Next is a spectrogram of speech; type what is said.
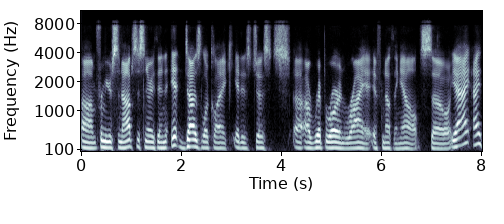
um, from your synopsis and everything, it does look like it is just a, a rip roaring riot, if nothing else. So yeah, I I,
